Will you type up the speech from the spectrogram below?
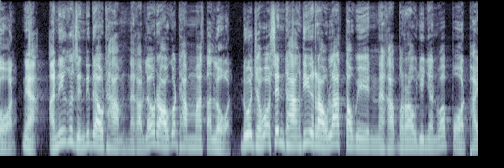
ก่อนเนี่ยอันนี้คือสิ่งที่เราทำนะครับแล้วเราก็ทำมาตลอด โดยเฉพาะเส้นทางที่เราลาดตระเวนนะครับเรายืนยันว่าปลอดภัย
